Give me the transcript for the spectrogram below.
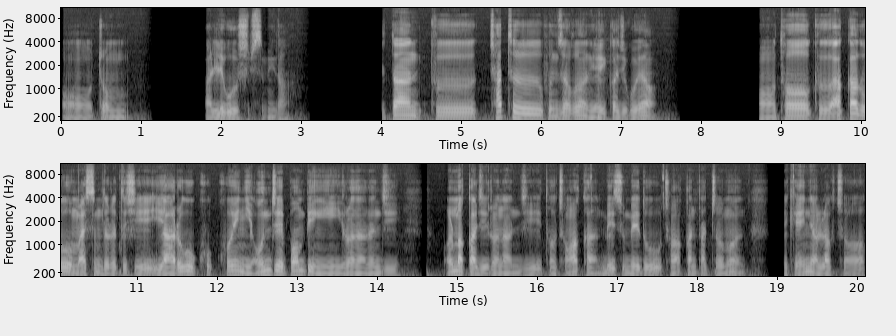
어 좀 말리고 싶습니다. 일단 그 차트 분석은 여기까지고요. 어, 더 그 아까도 말씀드렸듯이 이 아르고 코, 코인이 언제 펌핑이 일어나는지 얼마까지 일어나는지 더 정확한 매수 매도 정확한 타점은 제 개인 연락처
